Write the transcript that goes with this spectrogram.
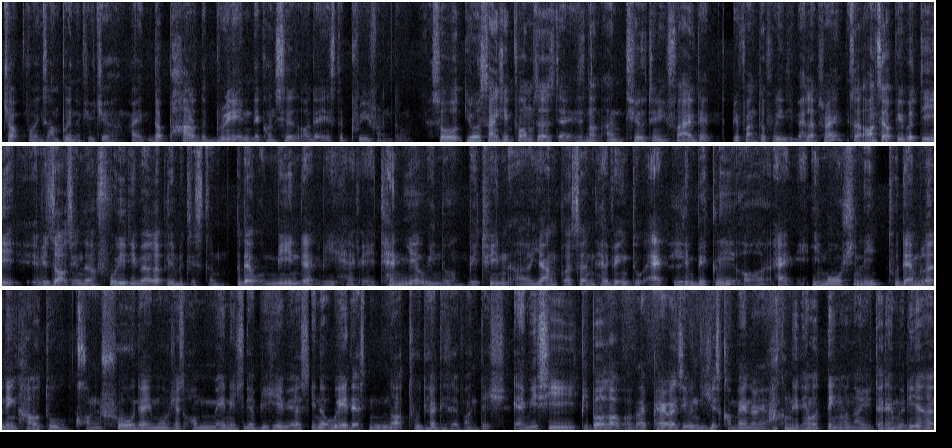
job, for example, in the future, right? The part of the brain that considers all that is the prefrontal. So neuroscience informs us that it's not until 25 that prefrontal fully develops, right? So onset of puberty results in the fully developed limbic system. So that would mean that we have a 10-year window between a young person having to act limbically or act emotionally to them learning how to control their emotions or manage their behaviors in a way that's not to their disadvantage. And we see people, a lot of like parents, even teachers comment, right? How come they never think on? Uh, you tell them already, uh,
